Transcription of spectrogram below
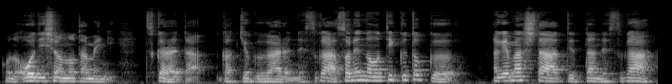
このオーディションのために作られた楽曲があるんですが、それの TikTok あげましたって言ったんですが、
